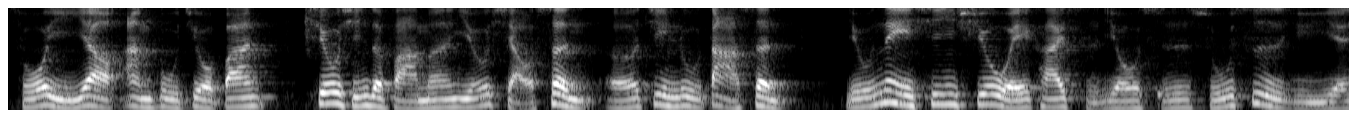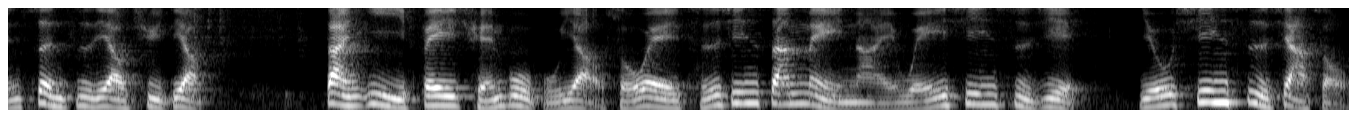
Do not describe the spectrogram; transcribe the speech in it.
所以要按部就班。修行的法门由小圣而进入大圣。由内心修为开始，有时俗世语言甚至要去掉，但亦非全部不要。所谓慈心三昧，乃唯心世界，由心事下手，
